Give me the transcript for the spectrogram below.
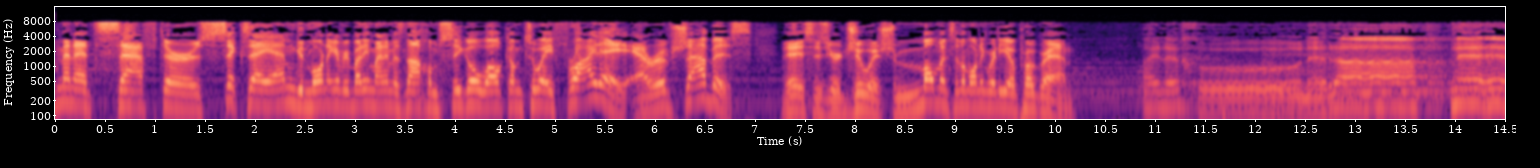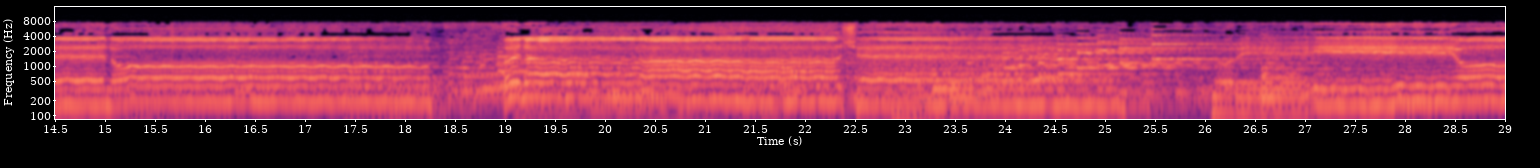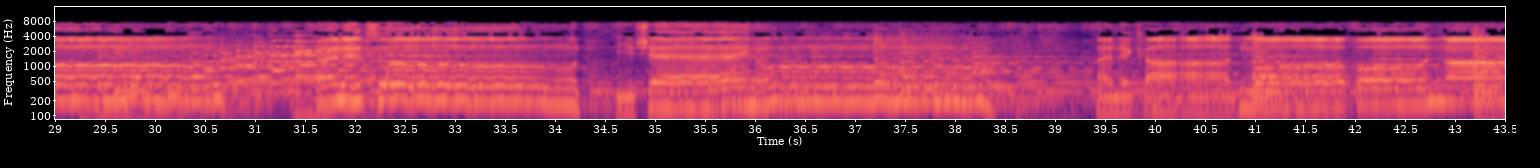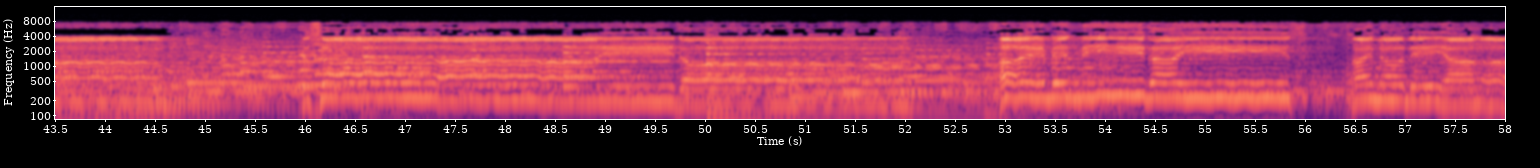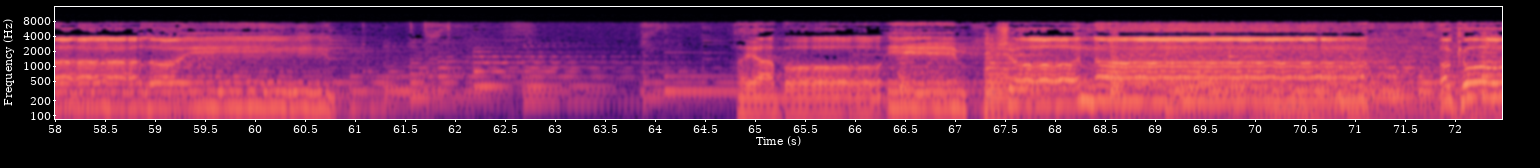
minutes after 6 a.m. Good morning, everybody. My name is Nachum Segal. Welcome to a Friday, Erev Shabbos. This is your Jewish Moments in the Morning radio program. ישנו eine kadmo von besaido i bin i know the young boim shona. Of.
